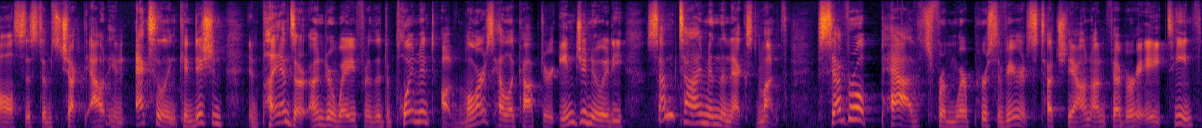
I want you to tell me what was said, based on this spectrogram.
all systems checked out in excellent condition, and plans are underway for the deployment of Mars helicopter Ingenuity sometime in the next month. Several paths from where Perseverance touched down on February 18th,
